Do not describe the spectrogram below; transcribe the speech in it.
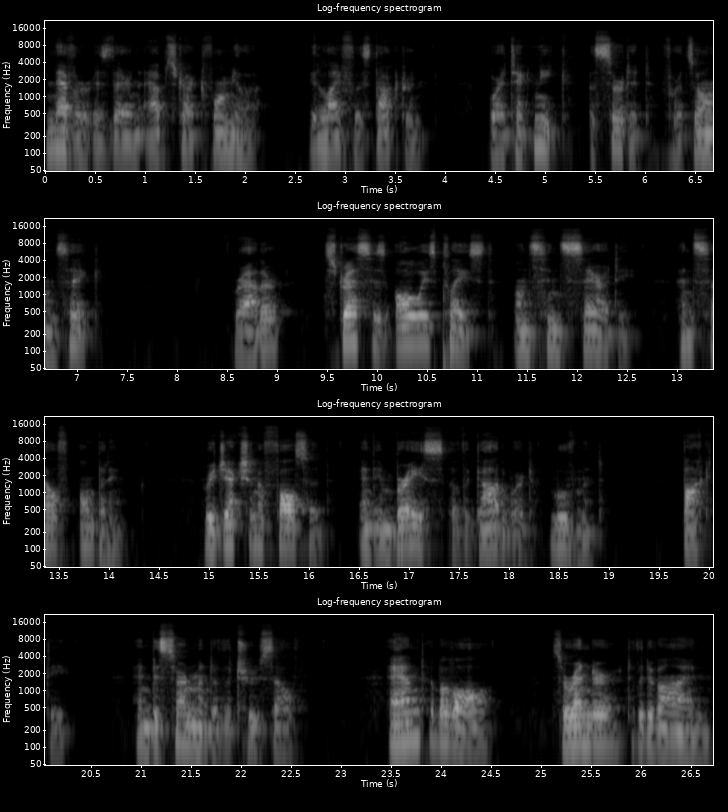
Never is there an abstract formula, a lifeless doctrine, or a technique asserted for its own sake. Rather, stress is always placed on sincerity and self-opening, rejection of falsehood and embrace of the Godward movement, bhakti, and discernment of the true self, and, above all, surrender to the divine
